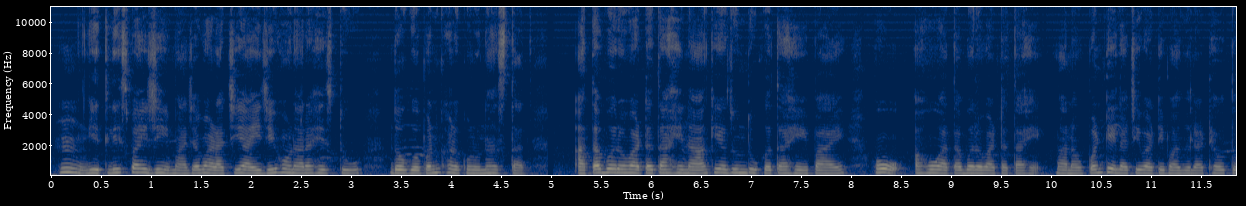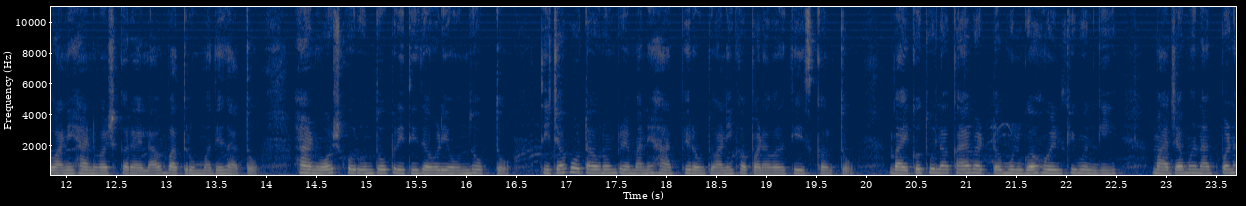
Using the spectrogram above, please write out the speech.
घेतलीच पाहिजे. माझ्या बाळाची आई जी होणार आहेस तू दोघं पण खळखळून हसतात. आता बरं वाटत आहे ना की अजून दुखत आहे पाय? हो अहो आता बरं वाटत आहे. मानव पण तेलाची वाटी बाजूला ठेवतो आणि हँडवॉश करायला बाथरूममध्ये जातो. हँडवॉश करून तो प्रीतीजवळ येऊन झोपतो. तिच्या पोटावरून प्रेमाने हात फिरवतो आणि कपाडावर केस करतो. बायको तुला काय वाटतं मुलगा होईल की मुलगी? माझ्या मनात पण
